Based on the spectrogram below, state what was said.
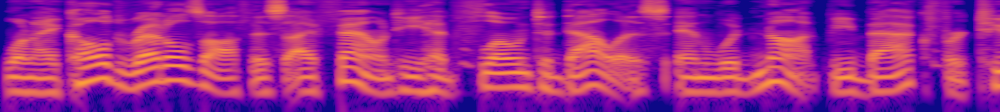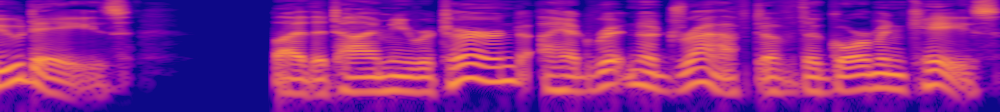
When I called Reddle's office, I found he had flown to Dallas and would not be back for two days. By the time he returned, I had written a draft of the Gorman case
